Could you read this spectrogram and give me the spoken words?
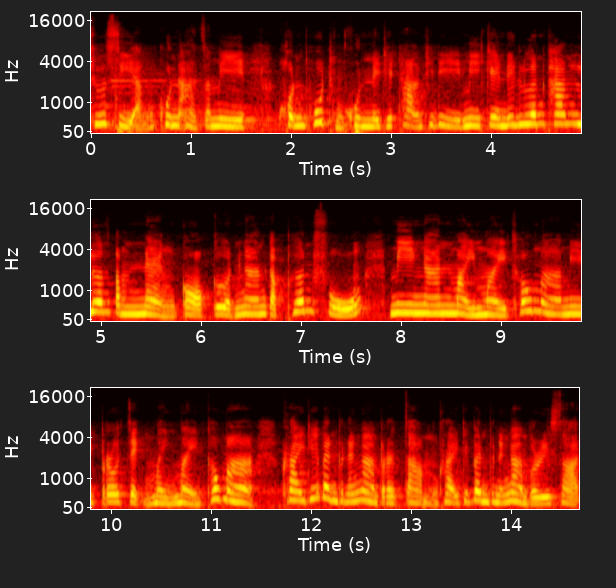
ชื่อเสียง คุณอาจจะมีคนพูดถึงคุณในทิศทางที่ดี มีเกณฑ์ได้เลื่อนขั้นเลื่อนตำแหน่งก่อเกิดงานกับเพื่อนฝูง มีงานใหม่ๆ เข้ามา มีโปรเจกต์ใหม่ ๆ เข้ามา ใครที่เป็นพนักงานประจำใครที่เป็นพนักงานบริษัท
